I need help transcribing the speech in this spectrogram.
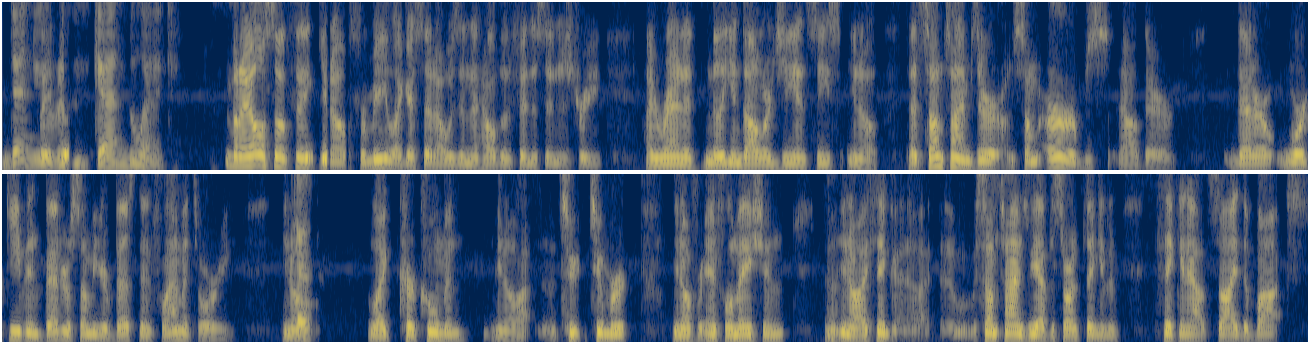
then you really can't do anything but i also think you know for me like i said i was in the health and fitness industry i ran a million dollar gnc you know that sometimes there are some herbs out there that are work even better some of your best inflammatory you know yes. like curcumin you know, turmeric, you know, for inflammation. Mm-hmm. You know, I think uh, sometimes we have to start thinking of thinking outside the box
